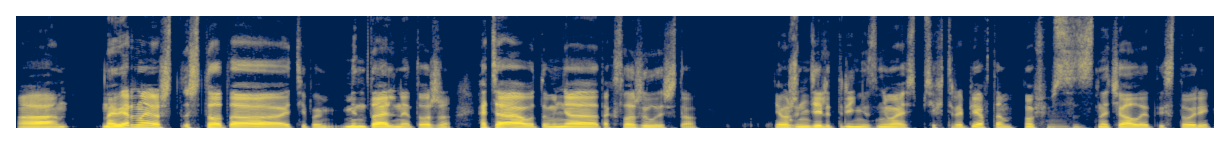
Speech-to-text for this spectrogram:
А, наверное, что-то типа ментальное тоже. Хотя вот у меня так сложилось, что я уже недели три не занимаюсь психотерапевтом. В общем, mm. с, с начала этой истории.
